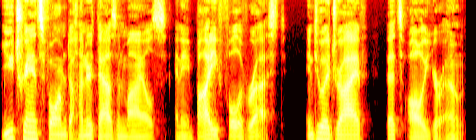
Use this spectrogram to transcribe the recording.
you transformed 100,000 miles and a body full of rust into a drive that's all your own.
